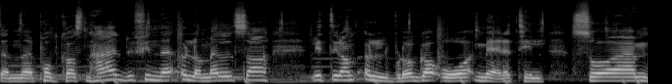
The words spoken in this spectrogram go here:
den podkasten her. Du finner ølanmeldelser, litt ølblogger og mer til. Så um,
